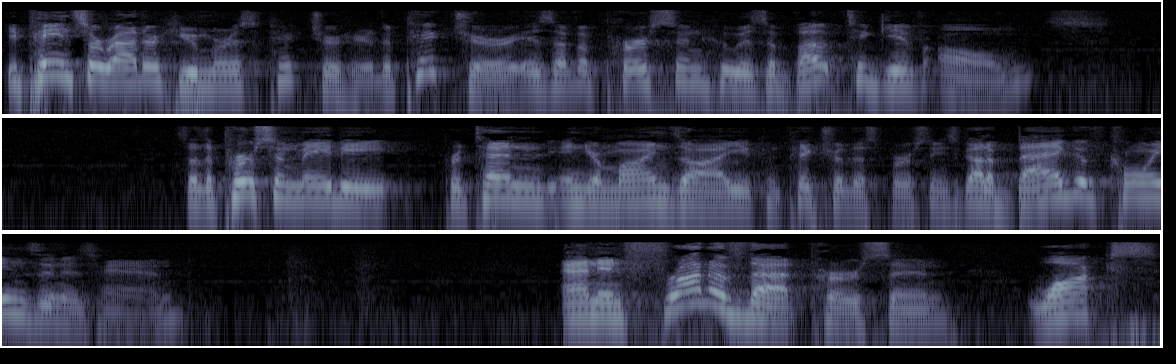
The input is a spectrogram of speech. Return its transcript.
He paints a rather humorous picture here. The picture is of a person who is about to give alms. So the person maybe pretend in your mind's eye, you can picture this person. He's got a bag of coins in his hand. And in front of that person walks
